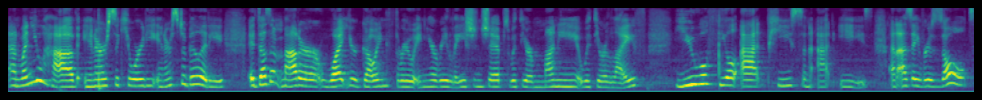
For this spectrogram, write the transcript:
And when you have inner security, inner stability, it doesn't matter what you're going through in your relationships with your money, with your life, you will feel at peace and at ease. And as a result,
